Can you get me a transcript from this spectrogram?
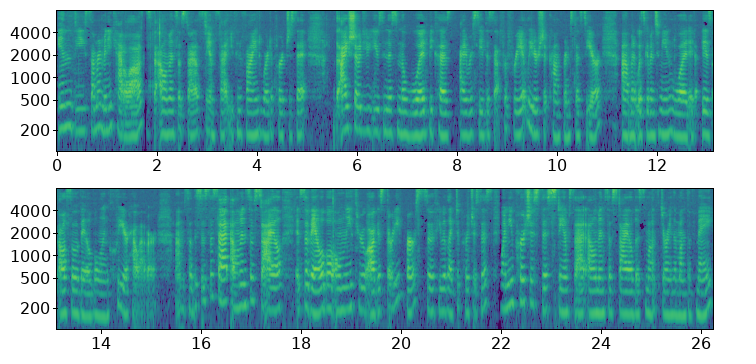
in the Summer Mini Catalog. It's the Elements of Style stamp set. You can find where to purchase it. I showed you using this in the wood because I received the set for free at Leadership Conference this year, um, and it was given to me in wood. It is also available in clear, however. Um, so this is the set, Elements of Style. It's available only through August 31st, so if you would like to purchase this. When you purchase this stamp set, Elements of Style, this month during the month of May,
